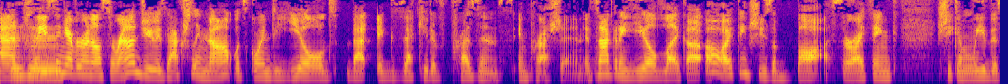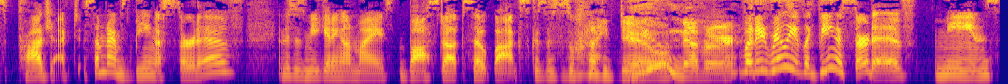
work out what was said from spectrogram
And mm-hmm. pleasing everyone else around you is actually not what's going to yield that executive presence impression. It's not going to yield like a, oh, I think she's a boss or I think she can lead this project. Sometimes being assertive, and this is me getting on my bossed up soapbox because this is what I do. You never. But it really is like being assertive means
